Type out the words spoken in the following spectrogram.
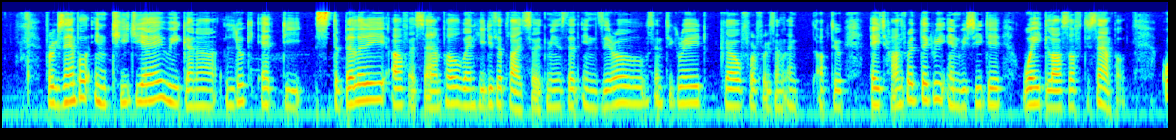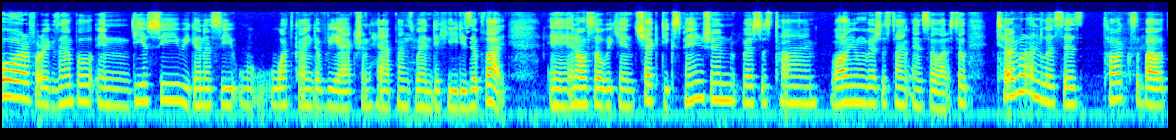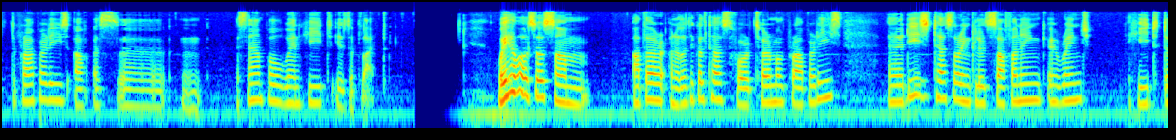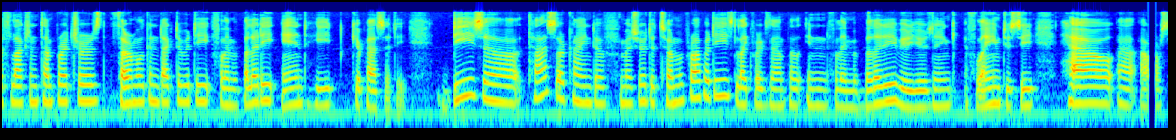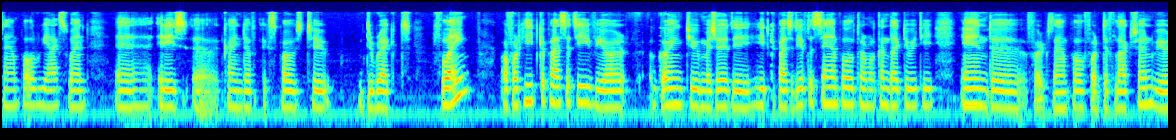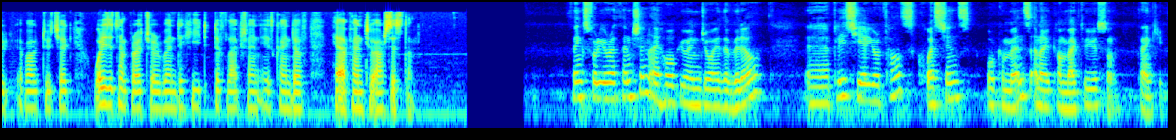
For example, in TGA, we're gonna look at the stability of a sample when heat is applied. So it means that in zero centigrade, go for, for example, up to 800 degree, and we see the weight loss of the sample. Or for example, in DSC, we're gonna see what kind of reaction happens when the heat is applied. And also we can check the expansion versus time, volume versus time, and so on. So thermal analysis talks about the properties of a, uh, a sample when heat is applied. We have also some other analytical tests for thermal properties. Uh, these tests are include softening uh, range, heat deflection temperatures, thermal conductivity, flammability, and heat capacity. These uh, tests are kind of measure the thermal properties, like for example in flammability, we're using a flame to see how uh, our sample reacts when uh, it is uh, kind of exposed to direct flame. Or for heat capacity, we are going to measure the heat capacity of the sample, thermal conductivity, and uh, for example, for deflection, we are about to check what is the temperature when the heat deflection is kind of happen to our system. Thanks for your attention. I hope you enjoy the video. Uh, please share your thoughts, questions, or comments, and I'll come back to you soon. Thank you.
